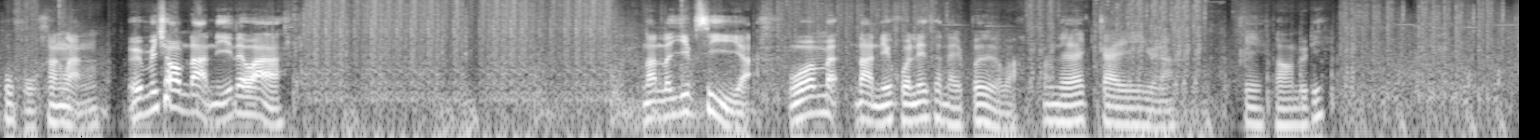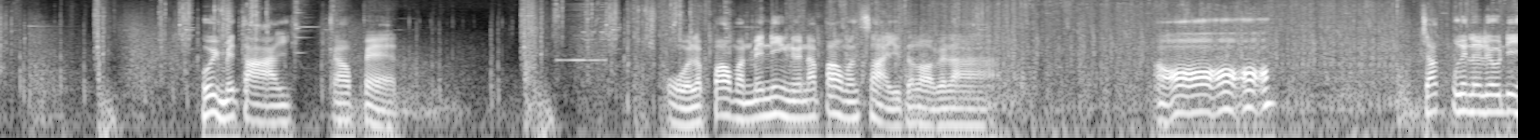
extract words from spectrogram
โอ้โหข้างหลัง เอ้ยไม่ชอบด่านนี้เลยว่ะนัดละยี่สี่อะว่าด่านนี้ควรเล่นสไนเปอร์ว่ะ มันระยะไกลอยู่นะโอเคลองดูดิ หุ้ยไม่ตาย 98 โอ้แล้วเป้ามันไม่นิ่งด้วยนะเป้ามันสายอยู่ตลอดเวลาอ๋ออ๋ออ๋อจักปืนเร็วๆดิ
